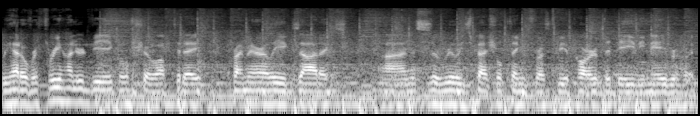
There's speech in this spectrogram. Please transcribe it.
We had over 300 vehicles show up today, primarily exotics, uh, and this is a really special thing for us to be a part of the Davie neighborhood.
